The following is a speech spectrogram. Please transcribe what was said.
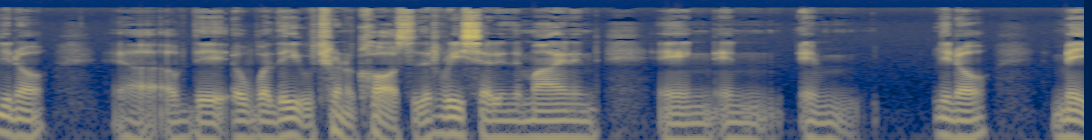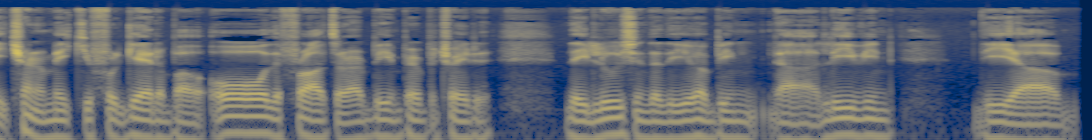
you know, uh, of the of what they were trying to cause, so the reset in the mind and and and and you know, trying to make you forget about all the frauds that are being perpetrated, the illusion that you have been uh, leaving, the um,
